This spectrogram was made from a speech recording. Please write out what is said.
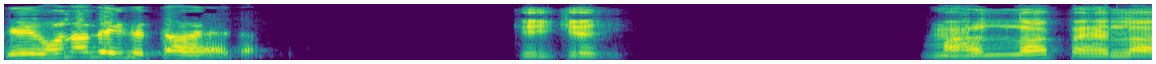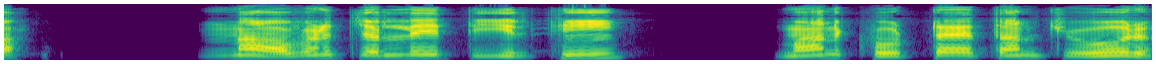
ਕਿ ਉਹਨਾਂ ਦਾ ਹੀ ਦਿੱਤਾ ਹੋਇਆ ਤਾਂ। ਠੀਕ ਹੈ ਜੀ। ਮਹੱਲਾ ਪਹਿਲਾ ਨਾਵਣ ਚੱਲੇ ਤੀਰਥੀ, ਮਨ ਖੋਟੈ ਤਨ ਚੋਰ,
